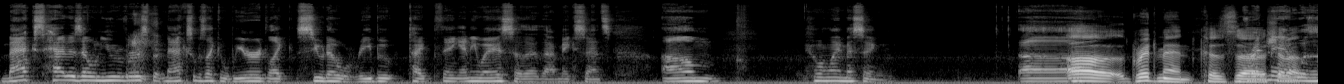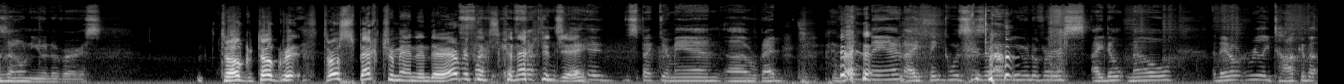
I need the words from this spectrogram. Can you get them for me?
Max had his own universe, but Max was like a weird, like pseudo reboot type thing, anyway. So that that makes sense. Um, who am I missing? Uh, Uh, Gridman, because uh, Gridman was his own universe. Throw throw throw Spectrum Man in there. Everything's Fuck- connected, Jay. Spe- uh, Spectre Man, uh, Red Red Man, I think was his own universe. I don't know. They don't really talk about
